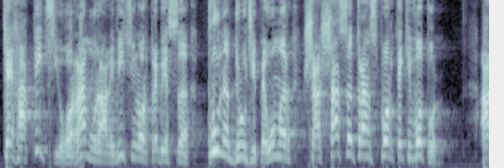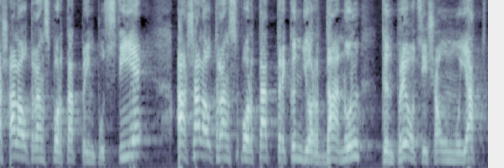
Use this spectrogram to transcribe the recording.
chehatiții, o ramură a leviților, trebuie să pună drugii pe umăr și așa să transporte chivotul. Așa l-au transportat prin pustie, așa l-au transportat trecând Iordanul, când preoții și-au înmuiat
